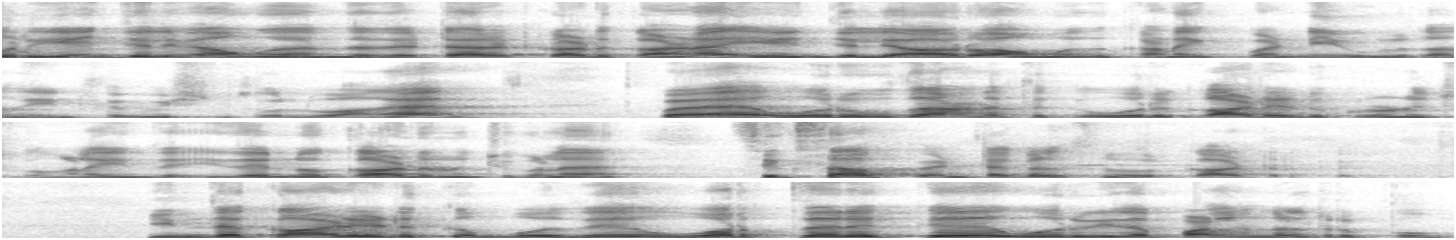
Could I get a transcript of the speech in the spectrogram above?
ஒரு ஏஞ்சலுமே அவங்க அந்த டேரட் கார்டுக்கான ஏஞ்சல் யாரோ அவங்க வந்து கனெக்ட் பண்ணி இவங்களுக்கு அந்த இன்ஃபர்மேஷன் சொல்லுவாங்க. இப்போ ஒரு உதாரணத்துக்கு ஒரு கார்டு எடுக்கிறோம்னு வச்சுக்கோங்களேன். இந்த இது என்ன கார்டுன்னு வச்சுக்கோங்களேன். சிக்ஸ் ஆஃப் பென்டகல்ஸ்னு ஒரு கார்டு இருக்குது இந்த கார்டு எடுக்கும்போது ஒருத்தருக்கு ஒரு வித பலன்கள் இருக்கும்.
